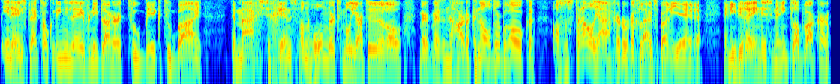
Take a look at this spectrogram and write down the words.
Ineens blijkt ook Unilever niet langer too big to buy. De magische grens van 100 miljard euro werd met een harde knal doorbroken. Als een straaljager door de geluidsbarrière. En iedereen is in één klap wakker.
